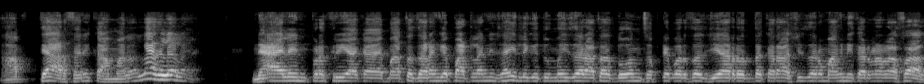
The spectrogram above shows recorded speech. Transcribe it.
आप- त्या अर्थाने कामाला लागलेला आहे. न्यायालयीन प्रक्रिया काय? मग आता जरांगे पाटलांनी सांगितलं की तुम्ही जर आता दोन सप्टेंबरचा जी आर रद्द करा अशी जर मागणी करणार असाल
